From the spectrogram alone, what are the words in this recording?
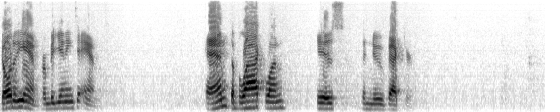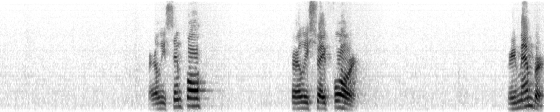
go to the end, from beginning to end. And the black one is the new vector. Fairly simple, fairly straightforward. Remember,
